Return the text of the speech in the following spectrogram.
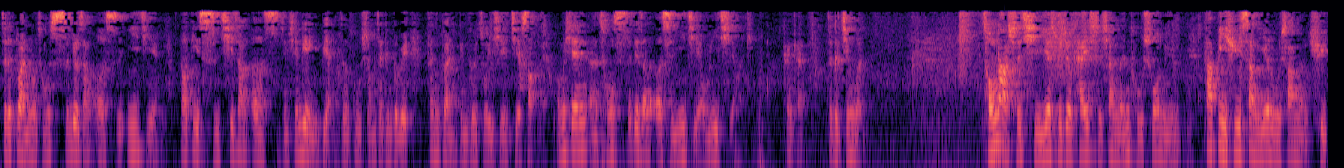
这个段落从十六章二十一节到第十七章二十节，先念一遍这个故事，我们再跟各位分段跟各位做一些介绍。我们先呃从十六章的二十一节，我们一起啊听看看这个经文。从那时起，耶稣就开始向门徒说明，他必须上耶路撒冷去，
